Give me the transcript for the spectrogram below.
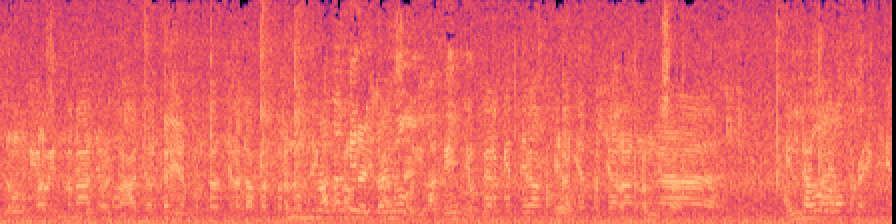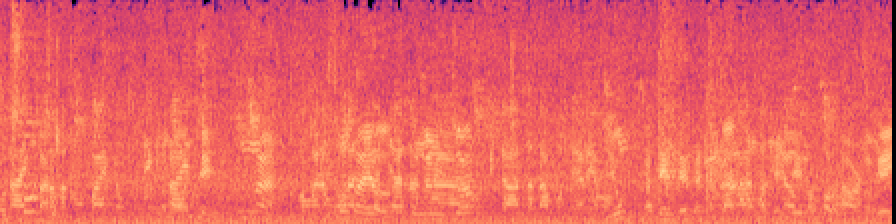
dalawang klase ng Iwit legal naman yung mga parking. adult tayo kung saan sila dapat Anong mag- legal Ang parking attendant, guidelines ano, eh? yung attendant. Yung permit nila, pag nilagyan mo dyan Ang- ang isa. Ang isa time, wala. saka exit time para matupay yung next Ano, time. okay. Ito na. Kung anong So oras tayo, ka dyan ito ng nga medyo uh, umpisa tatapos sa area mo. yung attendant at saka ang attendant. Okay.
